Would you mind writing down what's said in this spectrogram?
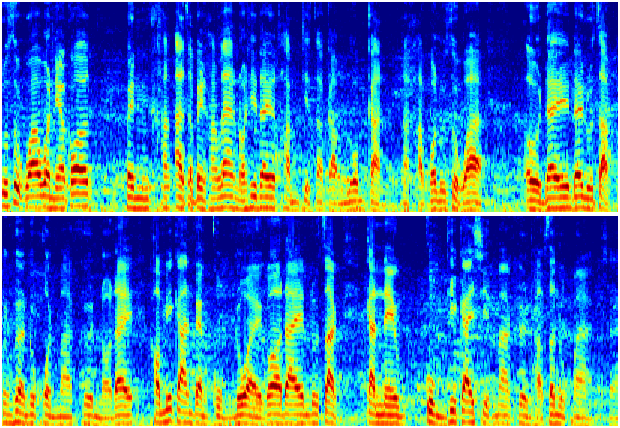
รู้สึกว่าวันนี้ก็เป็นครั้งอาจจะเป็นครั้งแรกเนาะที่ได้ทำกิจกรรมร่วมกันนะครับก็รู้สึกว่า เออได้ได้รู้จักเพื่อนๆทุกคนมากขึ้นเนาะได้เขามีการแบ่งกลุ่มด้วย ก็ได้รู้จักกันในกลุ่มที่ใกล้ชิดมากขึ้นครับสนุกมากใช่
